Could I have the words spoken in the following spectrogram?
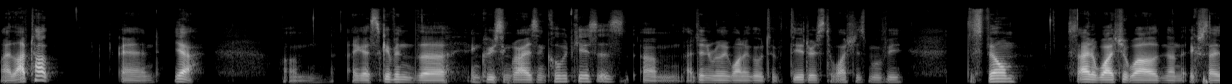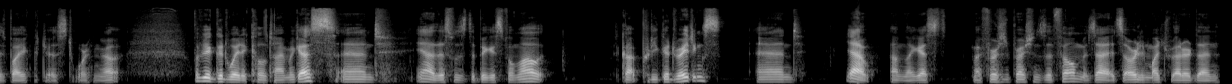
my laptop. And yeah, um, I guess given the increasing rise in COVID cases, um, I didn't really want to go to theaters to watch this movie. This film, decided to watch it while on the exercise bike, just working out. Would be a good way to kill time, I guess. And yeah, this was the biggest film out. It got pretty good ratings. And yeah, um, I guess my first impressions of the film is that it's already much better than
